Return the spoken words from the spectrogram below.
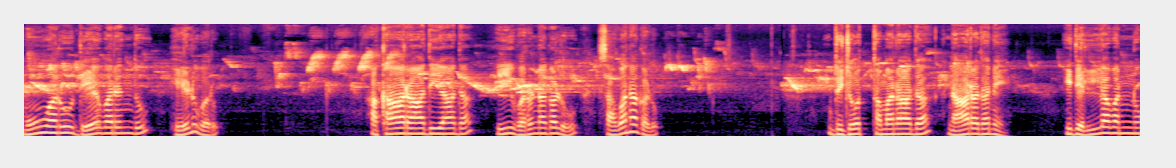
ಮೂವರು ದೇವರೆಂದು ಹೇಳುವರು. ಅಕಾರಾದಿಯಾದ ಈ ವರ್ಣಗಳು ಸವನಗಳು. ದ್ವಿಜೋತ್ತಮನಾದ ನಾರದನೆ, ಇದೆಲ್ಲವನ್ನೂ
